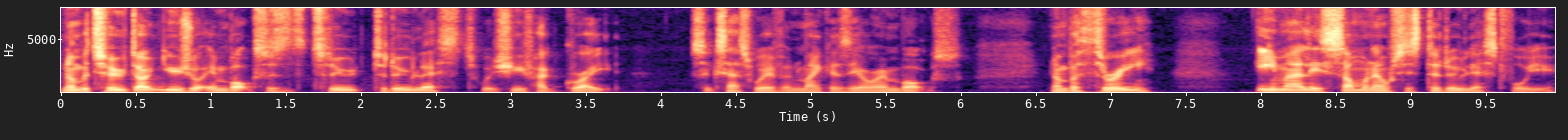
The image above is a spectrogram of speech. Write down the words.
Number two, don't use your inbox as to to do list, which you've had great success with, and make a zero inbox. Number three, email is someone else's to do list for you.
